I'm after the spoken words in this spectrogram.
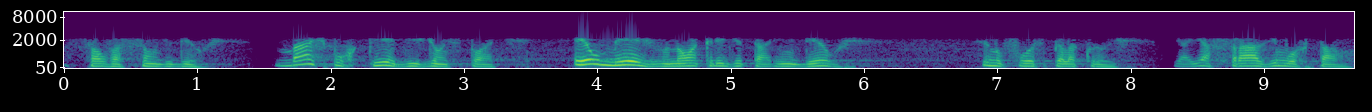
a salvação de Deus, mas porque, diz John Stott, eu mesmo não acreditaria em Deus se não fosse pela cruz. E aí a frase imortal:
